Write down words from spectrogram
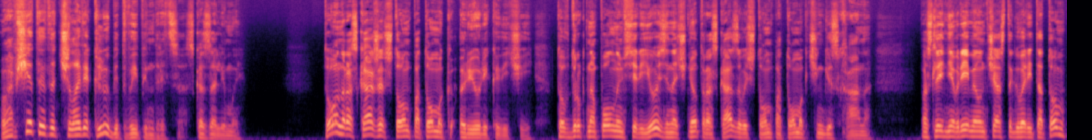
«Вообще-то этот человек любит выпендриться», — сказали мы. То он расскажет, что он потомок Рюриковичей, то вдруг на полном серьезе начнет рассказывать, что он потомок Чингисхана. Последнее время он часто говорит о том,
